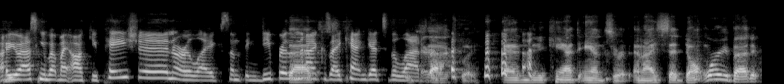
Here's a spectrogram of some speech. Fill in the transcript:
are you asking about my occupation or like something deeper than That's, that? Because i can't get to the ladder. exactly. And they can't answer it. And i said don't worry about it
